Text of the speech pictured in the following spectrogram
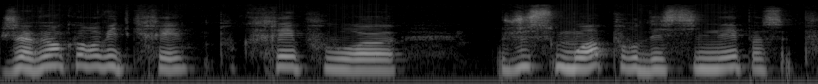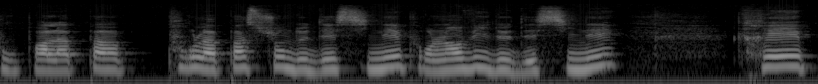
j'avais encore envie de créer. Pour créer pour. Euh, juste moi pour dessiner, pour, la, pour la passion de dessiner, pour l'envie de dessiner, créer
